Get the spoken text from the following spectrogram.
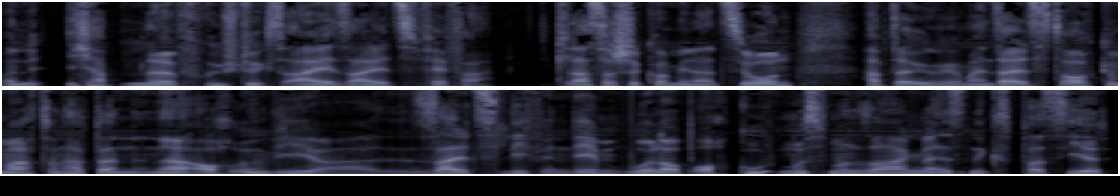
Und ich habe ne Frühstücksei, Salz, Pfeffer. Klassische Kombination. Hab da irgendwie mein Salz drauf gemacht und hab dann ne, auch irgendwie, ja, Salz lief in dem Urlaub auch gut, muss man sagen. Da ist nichts passiert.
